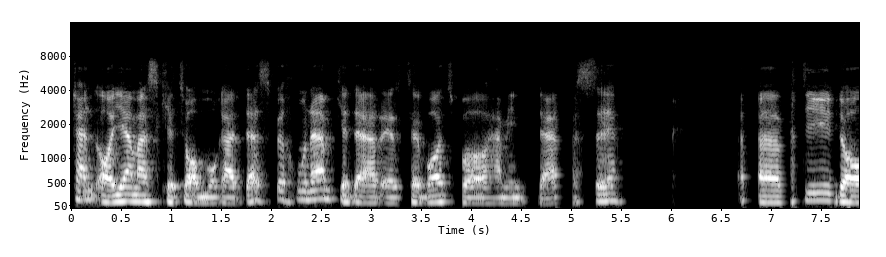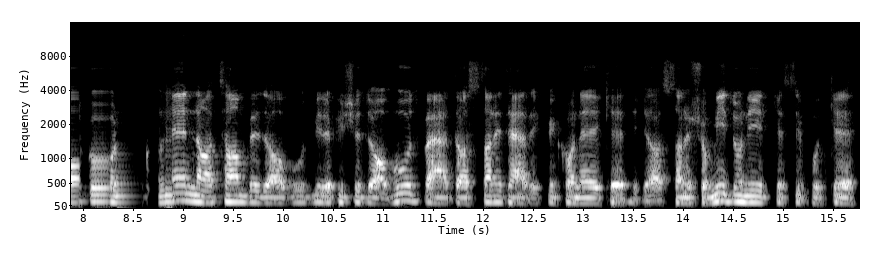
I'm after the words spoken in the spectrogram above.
چند آیه هم از کتاب مقدس بخونم که در ارتباط با همین درسه وقتی کنه ناتان به داوود میره پیش داوود و داستانی تعریف می‌کنه که دیگه داستانش رو می‌دونید. کسی بود که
